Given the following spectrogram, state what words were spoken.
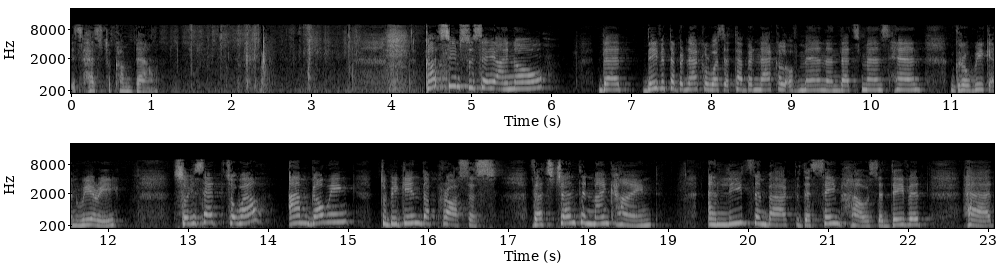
it has to come down. God seems to say, I know that David tabernacle was a tabernacle of man, and that's man's hand grow weak and weary. So he said, So well, I'm going to begin the process that strengthens mankind and leads them back to the same house that David had,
